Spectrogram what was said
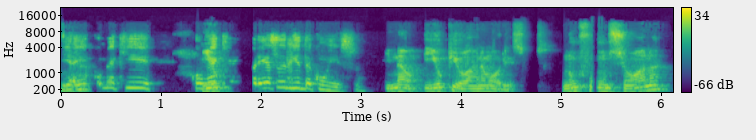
E é. aí como é que como e é que a empresa lida com isso? E não, e o pior, né, Maurício? Não funciona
